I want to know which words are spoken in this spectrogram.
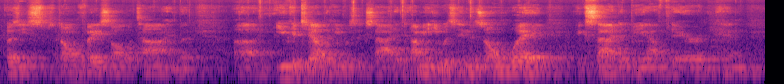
because he's stone faced all the time. But uh, you could tell that he was excited. I mean, he was in his own way excited to be out there. And, and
